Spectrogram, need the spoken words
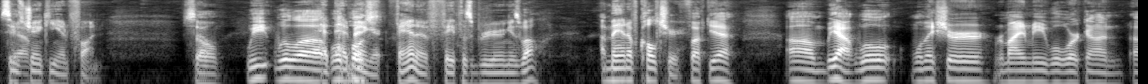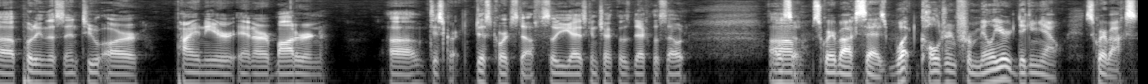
Seems Yeah. janky and fun. So we will uh Head, we'll Headbanger, post fan of Faithless Brewing as well. A man of culture. Fuck yeah. Um, but yeah, we'll we'll make sure. Remind me. We'll work on uh, putting this into our pioneer and our modern uh, Discord. Discord stuff, so you guys can check those deck lists out. Um, Also, Squarebox says, "What cauldron familiar digging out?" Squarebox,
